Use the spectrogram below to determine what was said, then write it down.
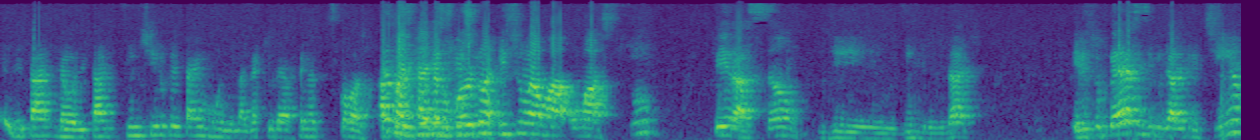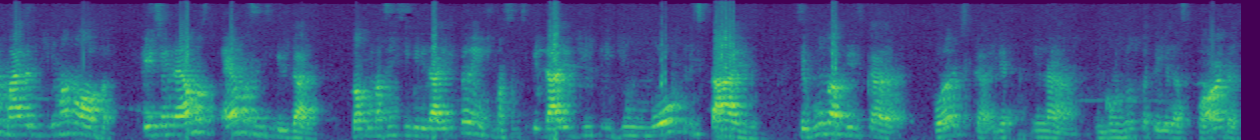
Ele tá, não, ele tá sentindo que ele tá imune, mas aquilo é apenas psicológico. É, mas carga isso, no corpo, isso não é, isso não é uma, uma superação de sensibilidade? Ele supera a sensibilidade que ele tinha, mas adquire uma nova. Porque isso ainda é uma, é uma sensibilidade. só com uma sensibilidade diferente, uma sensibilidade de, de um outro estágio. Segundo a física quântica, ele- e na, em conjunto com a teoria das cordas,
